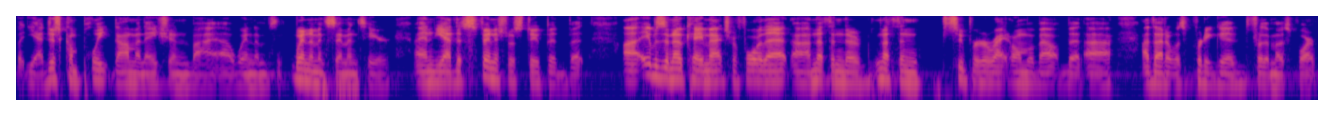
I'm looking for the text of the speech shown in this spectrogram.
But yeah, just complete domination by uh, Windham's, Windham and Simmons here. And yeah, this finish was stupid, but uh, it was an okay match before that. Uh, nothing to nothing super to write home about, but uh, I thought it was pretty good for the most part.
